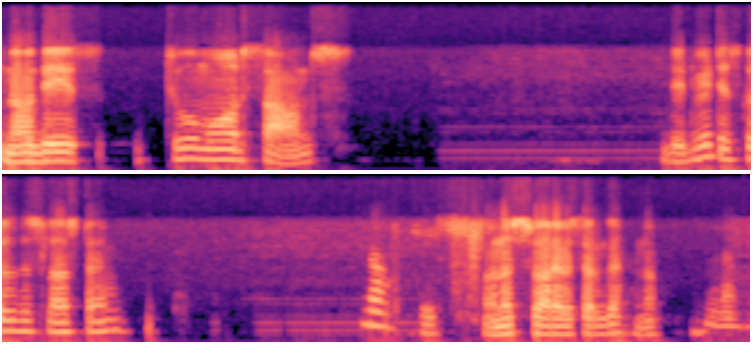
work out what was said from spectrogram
Now these two more sounds. Did we discuss this last time? No? No. no.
